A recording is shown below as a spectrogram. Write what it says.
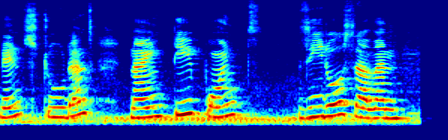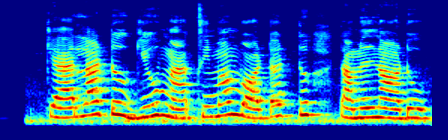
10 students 90.07. Kerala to give maximum water to Tamil Nadu.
